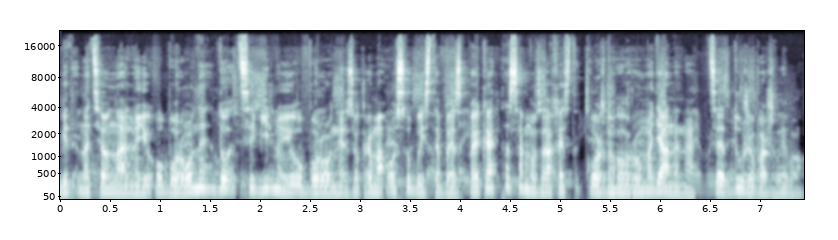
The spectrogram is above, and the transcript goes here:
від національної оборони до цивільної оборони, зокрема особиста безпека та самозахист кожного громадянина. Це дуже важливо.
